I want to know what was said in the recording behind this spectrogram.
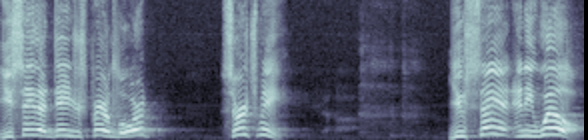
You say that dangerous prayer, Lord, search me. You say it and He will.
